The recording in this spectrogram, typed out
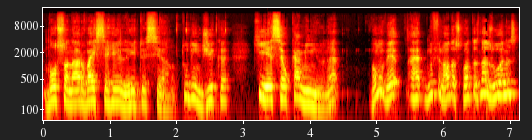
Bolsonaro vai ser reeleito esse ano. Tudo indica que esse é o caminho. Né? Vamos ver, no final das contas, nas urnas.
